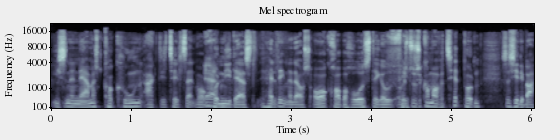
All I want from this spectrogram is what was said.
i sådan en nærmest cocoon-agtig tilstand, hvor ja. Kun i deres, halvdelen af deres overkrop og hoved stikker ud. Og hvis Fedt. du så kommer for tæt på den, så siger de bare,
